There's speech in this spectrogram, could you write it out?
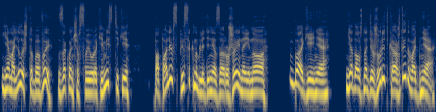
«Я молилась, чтобы вы, закончив свои уроки мистики, попали в список наблюдения за оружейной, но... Богиня, я должна дежурить каждые два дня.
